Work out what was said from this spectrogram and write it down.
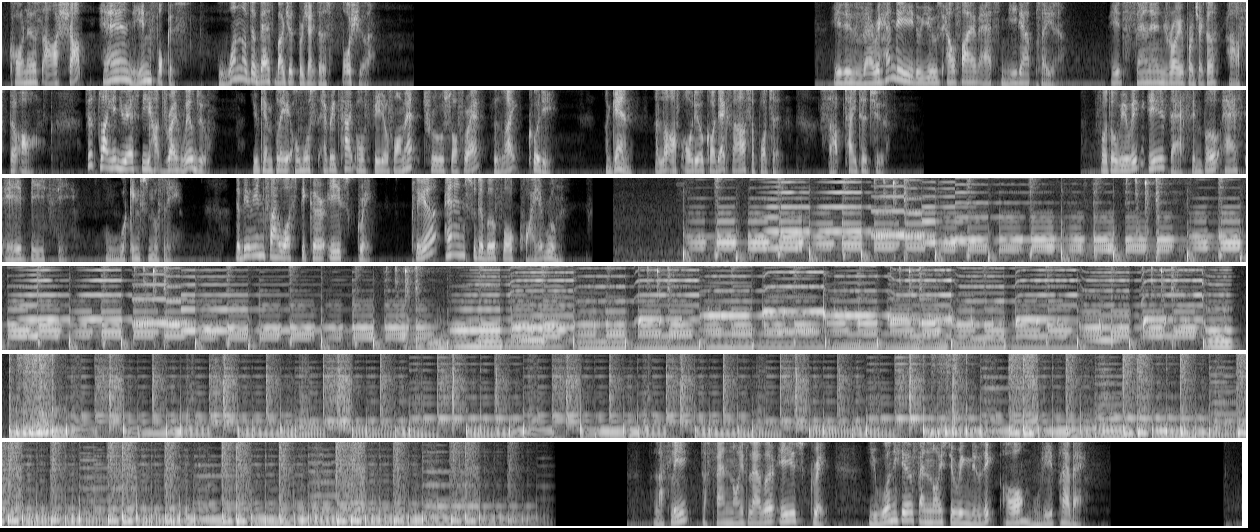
Corners are sharp and in focus. One of the best budget projectors for sure. It is very handy to use L5 as media player. It's an Android projector after all. Just plug in USB hard drive will do. You can play almost every type of video format through software like Kodi. Again, a lot of audio codecs are supported, subtitled too. Photo viewing is as simple as ABC, working smoothly. The built-in firewall speaker is great, clear and suitable for quiet room. Lastly, the fan noise level is great. You won't hear fan noise during music or movie playback.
